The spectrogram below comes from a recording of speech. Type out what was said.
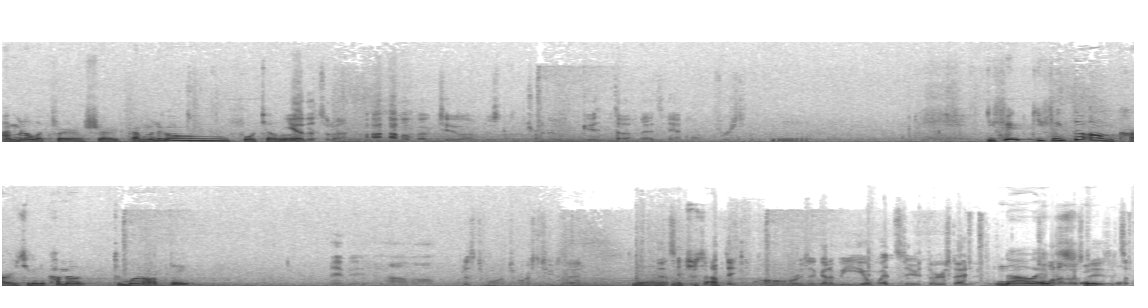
I'm gonna look for a shark. I'm gonna go for Fortilla. Yeah, that's what I'm, I, I'm about to. I'm just trying to get uh, meds ammo first. Yeah. Do you think do you think the um cars are gonna come out tomorrow update? Maybe. I don't know. What is tomorrow? Tomorrow's Tuesday. Yeah, That's which is update tomorrow, or is it gonna be a Wednesday or Thursday? No, It's it's one of those it- days. It's, it's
